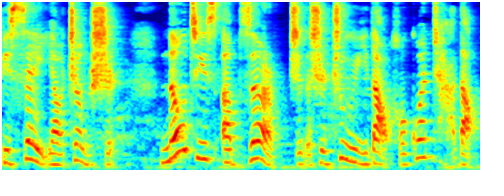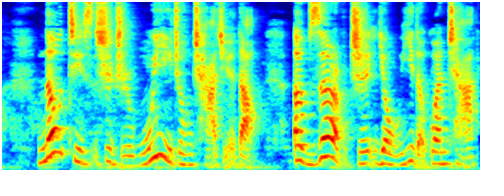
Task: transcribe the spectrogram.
比 say 要正式。Notice, observe 指的是注意到和观察到。Notice 是指无意中察觉到 observe 指有意的观察，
